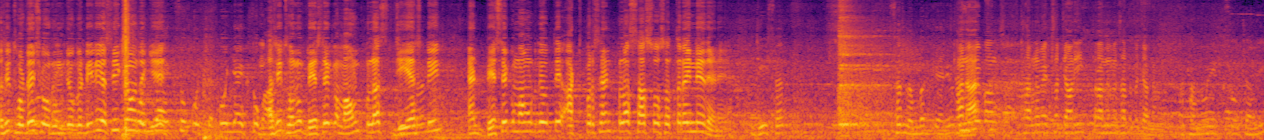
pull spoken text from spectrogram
ਅਸੀਂ ਤੁਹਾਡੇ ਸ਼ੋਰੂਮ 'ਚੋਂ ਗੱਡੀ ਲਈ। ਅਸੀਂ ਕਿਉਂ ਦਈਏ 155 100 ਅਸੀਂ ਤੁਹਾਨੂੰ basic amount plus GST and basic amount ਦੇ ਉੱਤੇ 8% ਪਲੱਸ 770 ਇੰਨੇ ਦੇਣੇ ਆ। ਜੀ ਸਰ। ਸਰ ਨੰਬਰ ਕਹਿ ਰਹੇ ਹੋ? 98140 93795 98140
